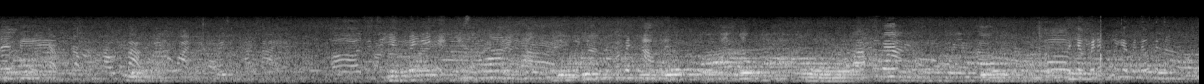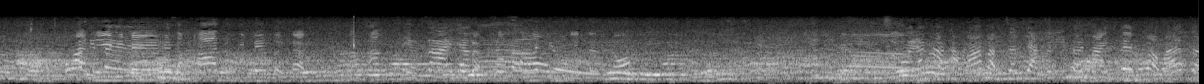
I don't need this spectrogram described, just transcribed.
ได้คุยกับกับเขาหรือเปล่าที่เมื่อวานที่เขาให้สัมภาษณ์ไปอะเออจริงๆยังไม่ได้เห็นที่สัมภาษณ์นะคะ ก็เป็นข่าวเลยว่าแม่คุยกับเขาเออยังไม่ได้คุยกันเป็นเรื่องเป็นราวเพราะว่าที่แม่ให้สัมภาษณ์ที่แม่เหมือนแบบอนข้างเสียใจยังแบบเศร้าๆอยู่นิดนึงเนาะสวยนะคะถามว่าแบบจะอยากจะรีเทิร์นไหมพี่เป้ก็บอกว่าจะ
